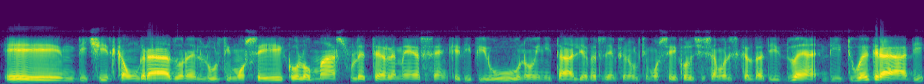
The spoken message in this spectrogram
e di circa un grado nell'ultimo secolo, ma sulle terre emerse anche di più. Noi in Italia, per esempio, nell'ultimo secolo ci siamo riscaldati di due, di due gradi.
